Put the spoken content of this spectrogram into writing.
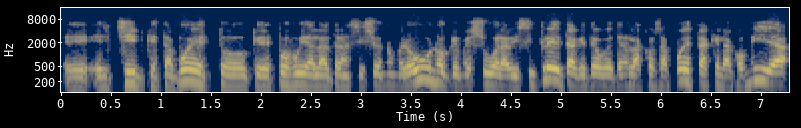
eh, el chip que está puesto, que después voy a la transición número uno, que me subo a la bicicleta, que tengo que tener las cosas puestas, que la comida,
